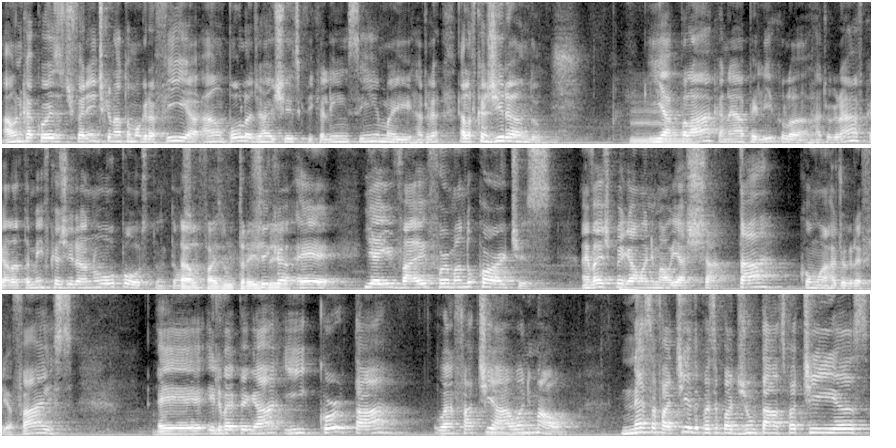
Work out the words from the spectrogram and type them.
A única coisa diferente é que na tomografia, a ampola de raio-x que fica ali em cima e ela fica girando. E Hum. a placa, né, a película radiográfica, ela também fica girando o oposto. Então Ela você faz um 3D. Fica, é, e aí vai formando cortes. Ao invés de pegar um animal e achatar, como a radiografia faz, é, ele vai pegar e cortar, fatiar o animal. Nessa fatia, depois você pode juntar as fatias,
